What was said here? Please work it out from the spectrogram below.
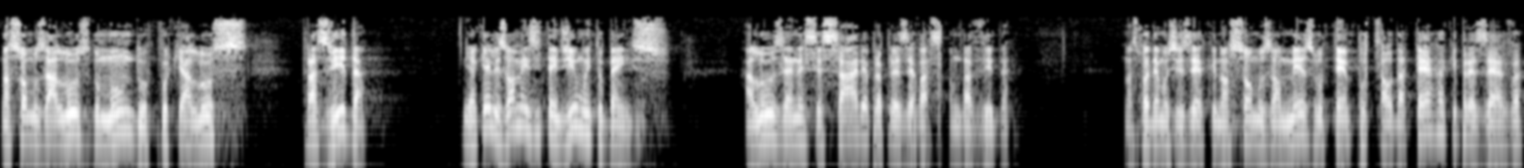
Nós somos a luz do mundo porque a luz traz vida. E aqueles homens entendiam muito bem isso. A luz é necessária para a preservação da vida. Nós podemos dizer que nós somos ao mesmo tempo sal da terra que preserva,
